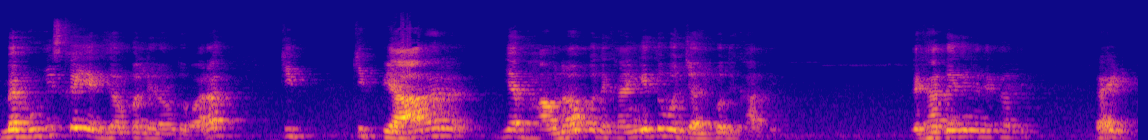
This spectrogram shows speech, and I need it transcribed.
मैं मूवीज़ का ही एग्जांपल ले रहा हूँ दोबारा, कि कि प्यार या भावनाओं को दिखाएँगे तो वो जल को दिखाते दिखाते कि नहीं दिखाते? राइट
